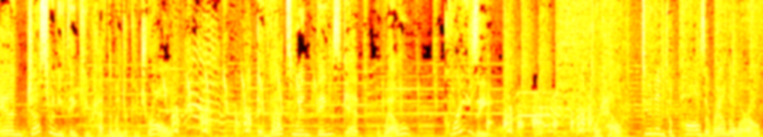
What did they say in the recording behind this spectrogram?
And just when you think you have them under control, that's when things get, well, crazy. For help, tune into Paul's Around the World.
